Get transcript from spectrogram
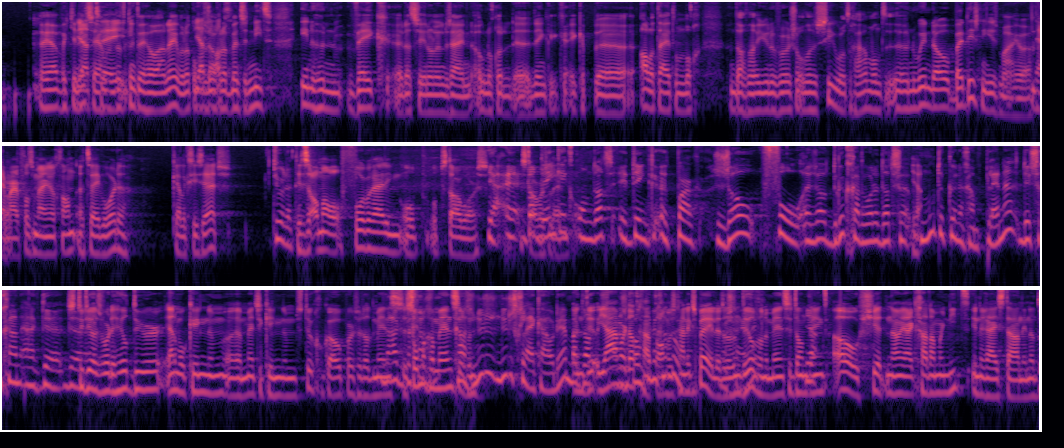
Nou ja, wat je net Ja, twee. dat klinkt wel heel aannemelijk. Om Ja, te zorgen dat. dat mensen niet in hun week eh, dat ze in Orlando zijn... ook nog eh, denken, ik, ik heb eh, alle tijd om nog een dag naar Universal en SeaWorld te gaan. Want eh, hun window bij Disney is maar heel erg Ja, maar volgens mij nog dan, eh, twee woorden. Galaxy's Edge. Tuurlijk. Dit is allemaal voorbereiding op, op Star Wars. Ja, eh, Star dat Wars denk Land. ik omdat ik denk het park zo vol en zo druk gaat worden dat ze Ja. moeten kunnen gaan plannen. Dus ze gaan eigenlijk de, de Studio's worden heel duur. Animal Kingdom, eh, Magic Kingdom, een stuk goedkoper. Zodat mensen, Nou, dat sommige gaan, mensen... gaan ze nu, nu dus gelijk houden. Hè? Maar dat ja, maar dat gaat dan waarschijnlijk spelen. Dat een deel van de mensen dan Ja. denkt... oh shit, nou ja, ik ga dan maar niet in de rij staan in dat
